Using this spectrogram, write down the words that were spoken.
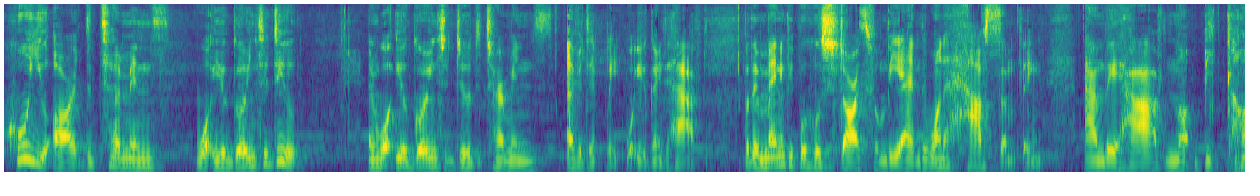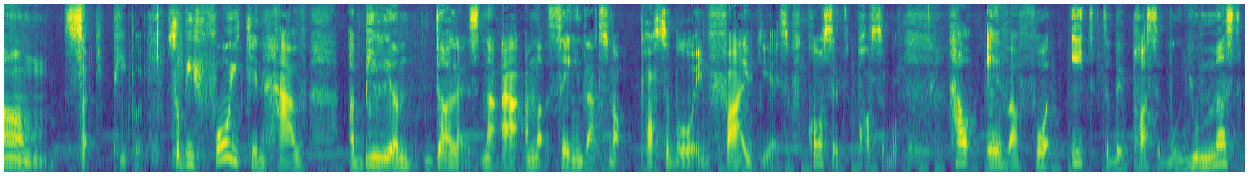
who you are determines what you're going to do. And what you're going to do determines evidently what you're going to have. But there are many people who start from the end. They want to have something and they have not become such people. So before you can have a billion dollars, now I, am not saying that's not possible in five years. Of course, it's possible. However, for it to be possible, you must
